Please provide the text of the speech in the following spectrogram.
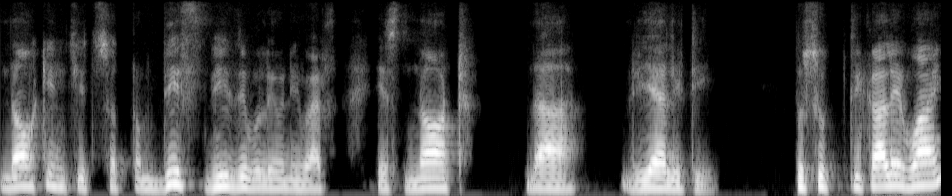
no kinchit sattam, this visible universe is not the reality. Tusuptikale, why?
